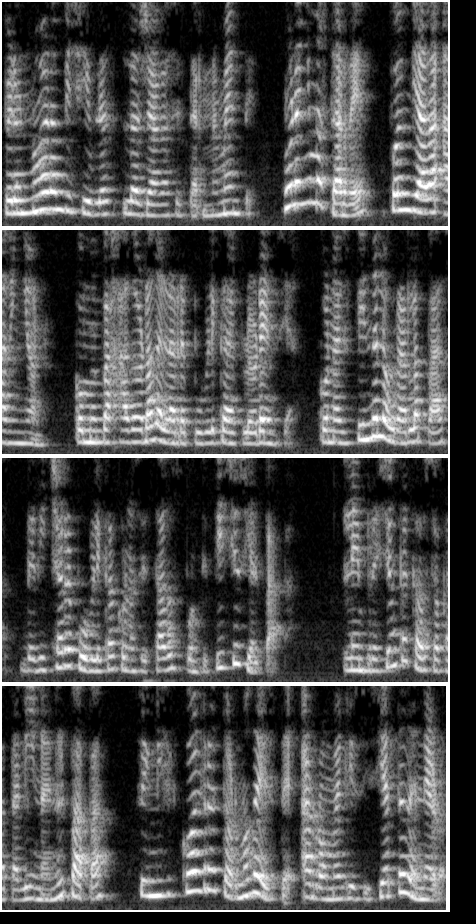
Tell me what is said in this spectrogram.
pero no eran visibles las llagas externamente. Un año más tarde, fue enviada a Aviñón, como embajadora de la República de Florencia, con el fin de lograr la paz de dicha república con los estados pontificios y el Papa. La impresión que causó Catalina en el Papa significó el retorno de éste a Roma el 17 de enero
